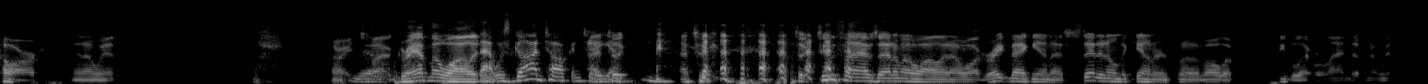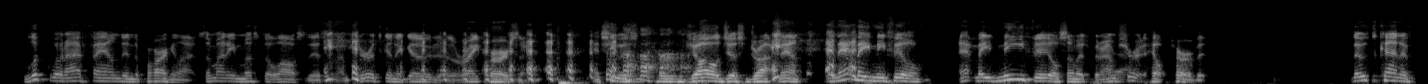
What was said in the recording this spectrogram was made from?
car, and I went, all right. So I grabbed my wallet. That was God talking to I you. took I took I took two fives out of my wallet. I walked right back in. I set it on the counter in front of all the people that were lined up, and I went, "Look what I found in the parking lot. Somebody must have lost this, and I'm sure it's going to go to the right person." And she was her jaw just dropped down, and that made me feel that made me feel so much better. I'm Yeah. sure it helped her, but those kind of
